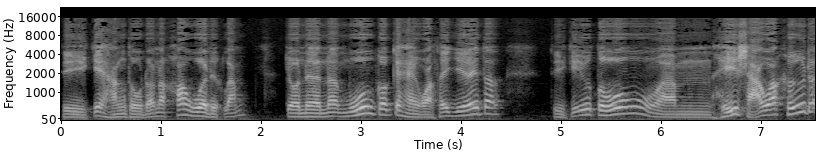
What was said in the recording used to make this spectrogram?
thì cái hận thù đó nó khó quên được lắm. Cho nên nó muốn có cái hài hòa thế giới đó, thì cái yếu tố mà hỷ xả quá khứ đó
